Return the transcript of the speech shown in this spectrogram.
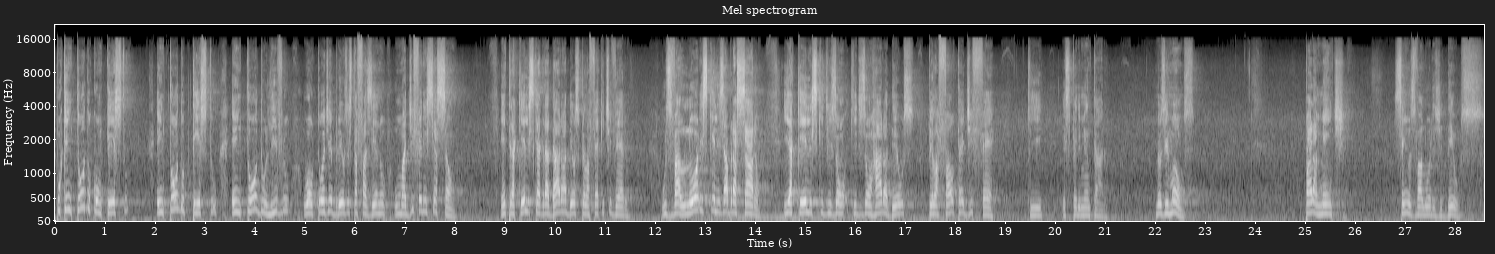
Porque em todo o contexto, em todo o texto, em todo o livro, o autor de Hebreus está fazendo uma diferenciação entre aqueles que agradaram a Deus pela fé que tiveram, os valores que eles abraçaram e aqueles que, que desonraram a Deus pela falta de fé que experimentaram. Meus irmãos, para a mente sem os valores de Deus,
